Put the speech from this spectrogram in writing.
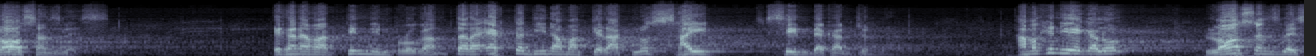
লস অ্যাঞ্জেলেস। এখানে আমার তিন দিন প্রোগ্রাম, তারা একটা দিন আমাকে রাখল সাইট সিন দেখার জন্য। আমাকে নিয়ে গেল লস অ্যাঞ্জেলেস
